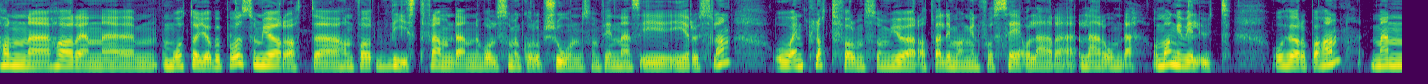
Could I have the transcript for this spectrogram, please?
han eh, har en eh, måte å jobbe på som gjør at eh, han får vist frem den voldsomme korrupsjonen som finnes i, i Russland, og en plattform som gjør at veldig mange får se og lære, lære om det. Og mange vil ut og høre på han. Men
